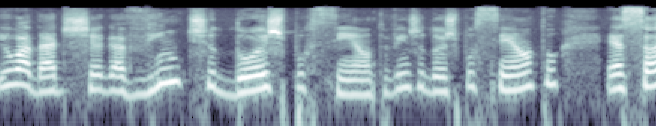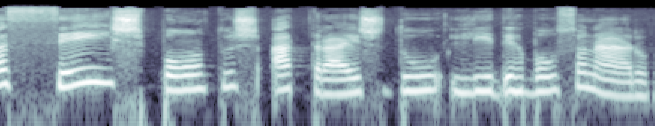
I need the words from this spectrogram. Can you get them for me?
e o Haddad chega a 22%. 22% é só seis pontos atrás do líder Bolsonaro.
